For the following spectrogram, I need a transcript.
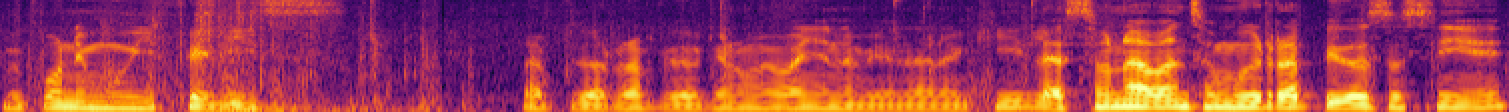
me pone muy feliz. Rápido, rápido, que no me vayan a violar aquí. La zona avanza muy rápido, eso sí, ¿eh?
